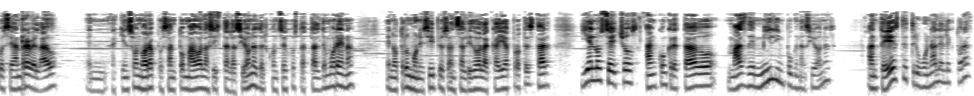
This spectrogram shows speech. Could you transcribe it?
pues se han rebelado. En, aquí en Sonora pues han tomado las instalaciones del Consejo Estatal de Morena, en otros municipios han salido a la calle a protestar y en los hechos han concretado más de mil impugnaciones ante este tribunal electoral,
